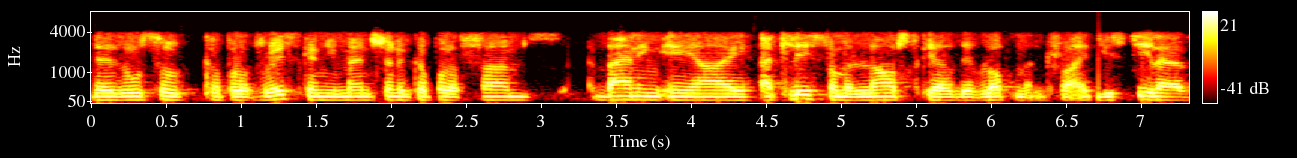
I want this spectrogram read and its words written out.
There's also a couple of risks, and you mentioned a couple of firms banning AI, at least from a large scale development, right? You still have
